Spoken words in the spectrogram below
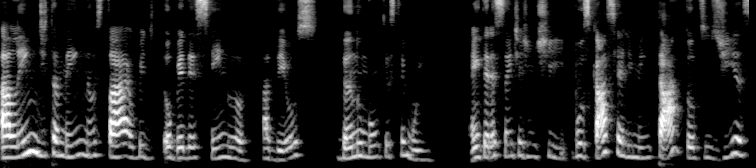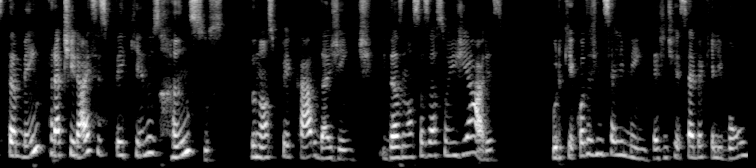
além de também não estar obede obedecendo a Deus, dando um bom testemunho. É interessante a gente buscar se alimentar todos os dias também para tirar esses pequenos ranços do nosso pecado da gente e das nossas ações diárias. Porque quando a gente se alimenta, a gente recebe aquele bom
